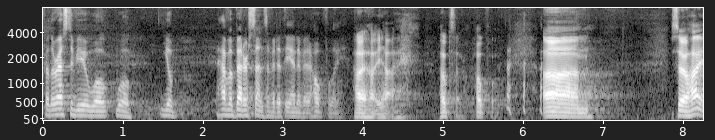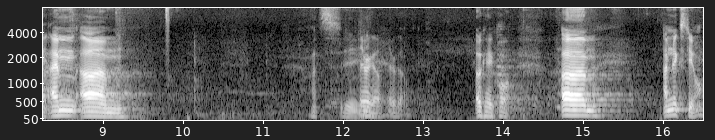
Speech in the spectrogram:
For the rest of you, we'll, we'll, you'll have a better sense of it at the end of it, hopefully. Hi, hi, hi. Hope so, hopefully. um, so, hi, I'm, um, let's see. There we go, there we go. Okay, cool. Um, I'm Nick Steele.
